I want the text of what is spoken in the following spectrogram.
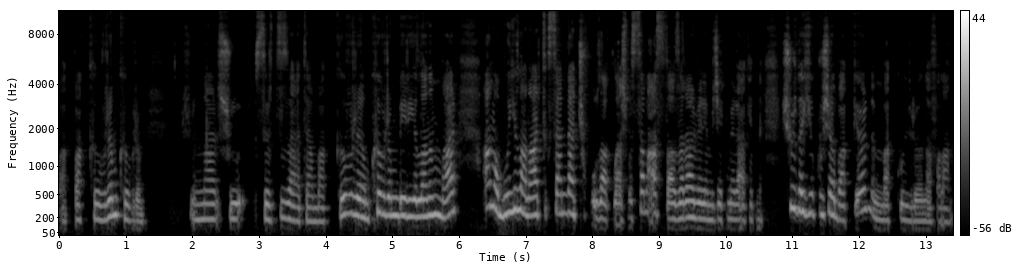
Bak bak kıvrım kıvrım. Şunlar şu sırtı zaten bak kıvrım kıvrım bir yılanım var. Ama bu yılan artık senden çok uzaklaşmış. Sana asla zarar veremeyecek merak etme. Şuradaki kuşa bak gördün mü bak kuyruğuna falan.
